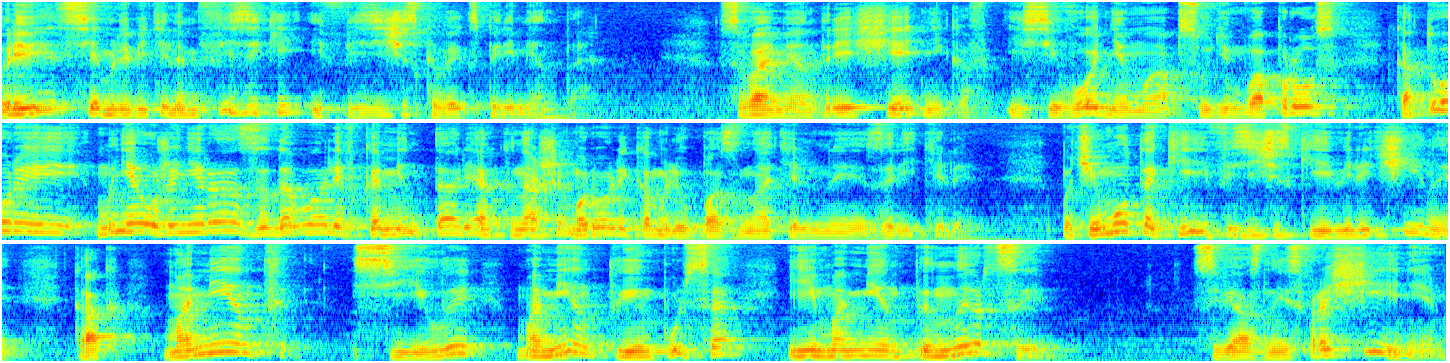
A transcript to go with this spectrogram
Привет всем любителям физики и физического эксперимента. С вами Андрей Щетников, и сегодня мы обсудим вопрос, который мне уже не раз задавали в комментариях к нашим роликам любознательные зрители. Почему такие физические величины, как момент силы, момент импульса и момент инерции, связанные с вращением,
